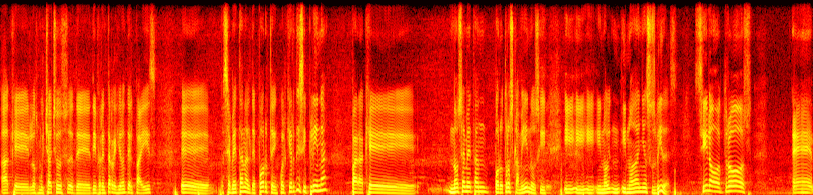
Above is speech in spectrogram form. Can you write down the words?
a que los muchachos de diferentes regiones del país eh, se metan al deporte, en cualquier disciplina, para que no se metan por otros caminos y, y, y- y no, y no dañen sus vidas. Sí, nosotros eh,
